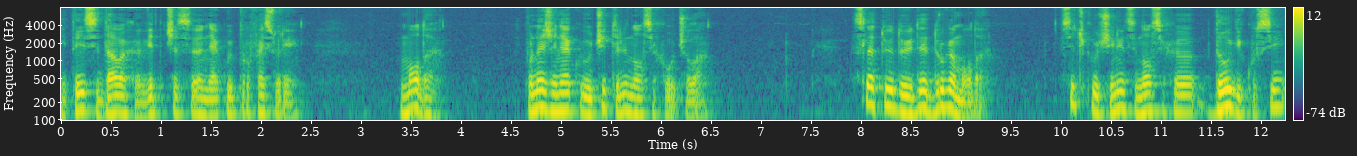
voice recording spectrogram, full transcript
и тъй си даваха вид, че са някои професори. Мода, понеже някои учители носеха очила. След това дойде друга мода. Всички ученици носиха дълги коси,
